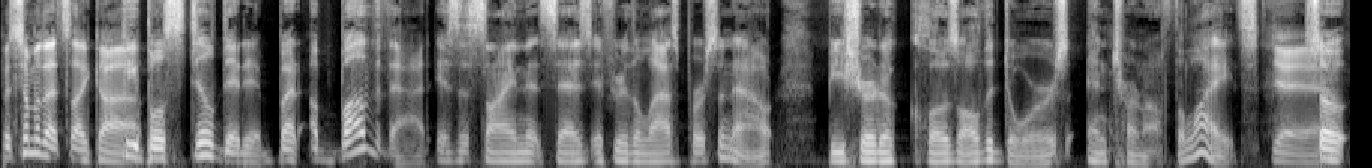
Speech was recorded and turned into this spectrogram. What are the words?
But some of that's like uh, people still did it. But above that is a sign that says, if you're the last person out, be sure to close all the doors and turn off the lights. Yeah, yeah, So,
